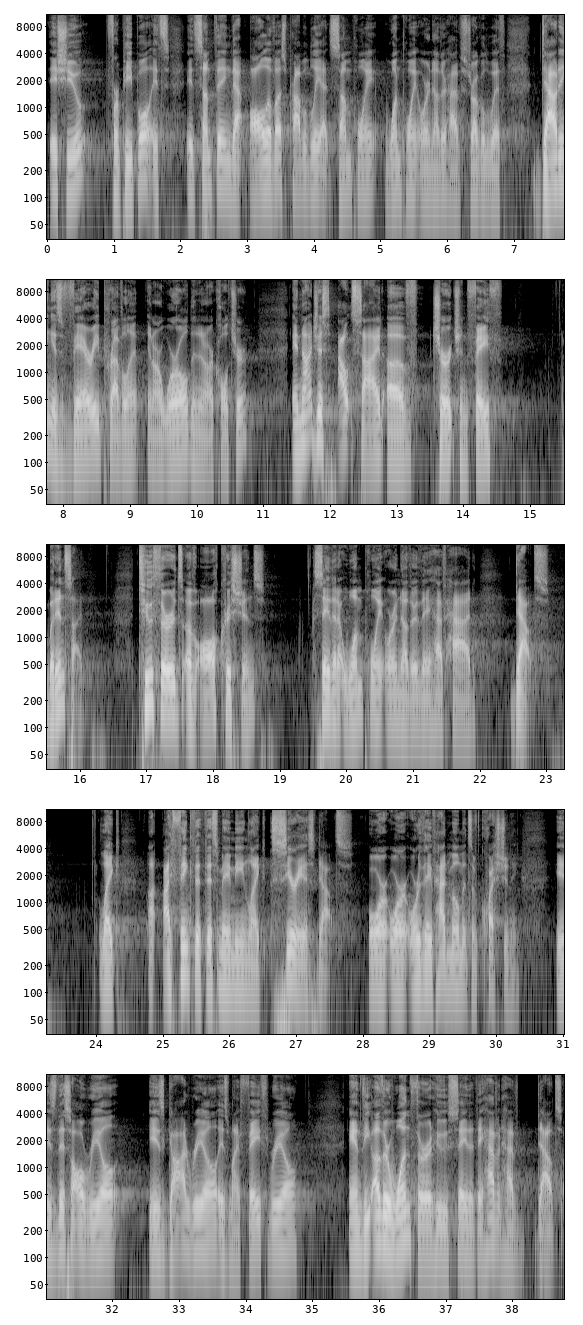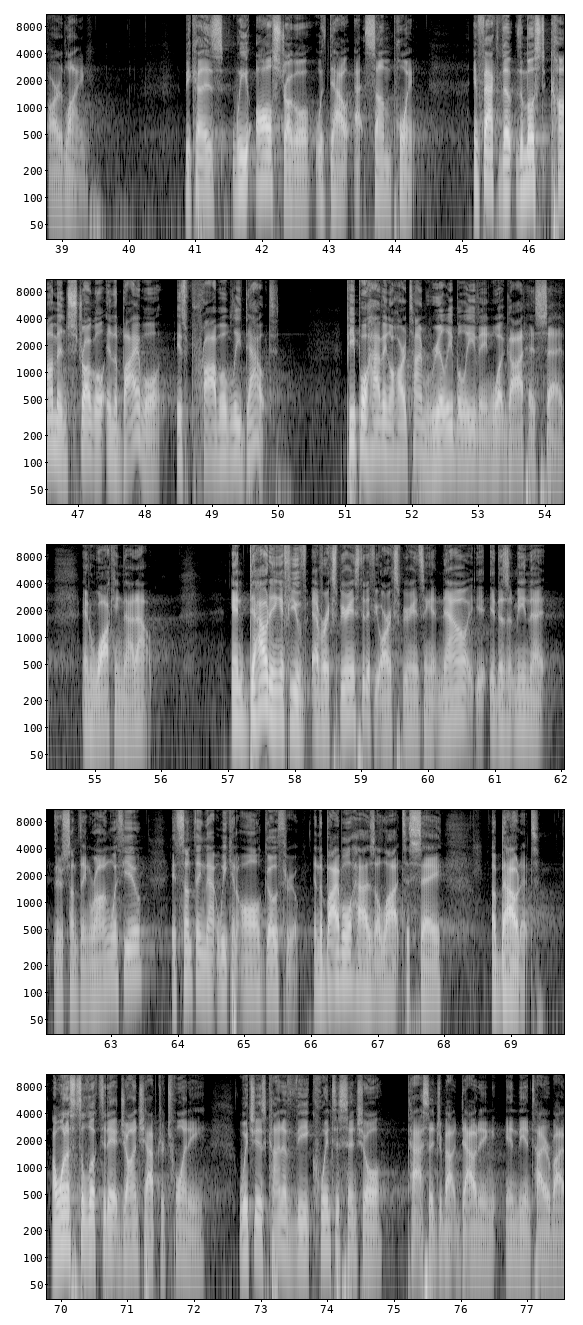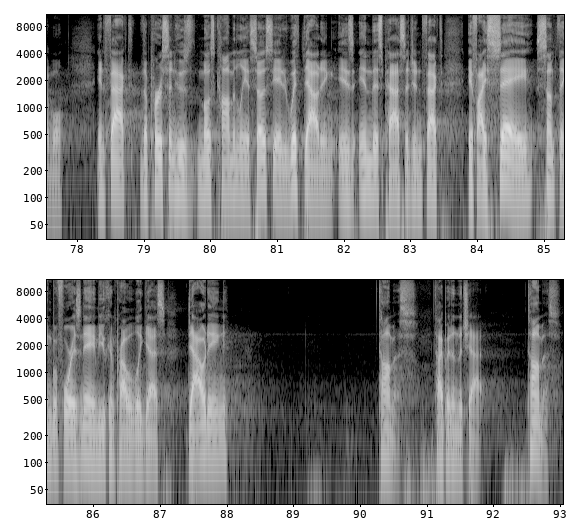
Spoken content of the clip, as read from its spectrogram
issue for people. It's, it's something that all of us probably at some point, one point or another, have struggled with. Doubting is very prevalent in our world and in our culture, and not just outside of church and faith, but inside. Two thirds of all Christians say that at one point or another they have had doubts. Like, I think that this may mean like serious doubts, or, or, or they've had moments of questioning. Is this all real? Is God real? Is my faith real? And the other one third who say that they haven't had doubts are lying. Because we all struggle with doubt at some point. In fact, the, the most common struggle in the Bible is probably doubt. People having a hard time really believing what God has said and walking that out. And doubting, if you've ever experienced it, if you are experiencing it now, it, doesn't mean that there's something wrong with you. It's something that we can all go through. And the Bible has a lot to say about it. I want us to look today at John chapter 20, which is kind of the quintessential passage about doubting in the entire Bible. In fact, the person who's most commonly associated with doubting is in this passage. In fact, if I say something before his name, you can probably guess doubting Thomas. Type it in the chat. Thomas.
